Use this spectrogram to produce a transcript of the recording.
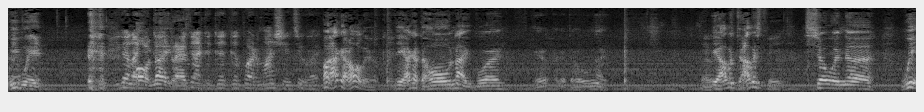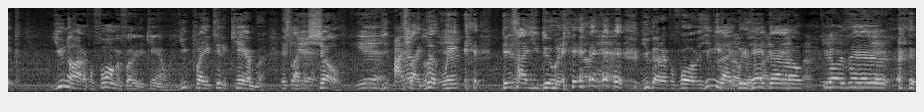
we went You got like all a, night You last. got like a good, good part of my shit too, right? Oh, I got all of it. Okay. Yeah, I got the whole night, boy. Yeah, I got the whole night. Yeah, I was I was showing uh, WIC. You know how to perform in front of the camera. You play to the camera. It's like Yeah. a show. Yeah. I was yeah, like, look, yeah. WIC, this how you do it. Oh, yeah. you gotta perform. He be like with his head like down. that, you know what I'm saying?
